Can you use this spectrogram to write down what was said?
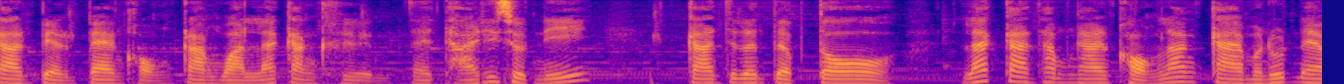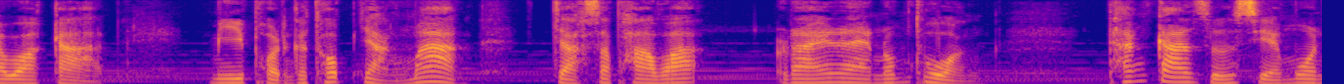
การเปลี่ยนแปลงของกลางวันและกลางคืน ในท้ายที่สุดนี้ การเจริญเติบโต และการทำงานของร่างกายมนุษย์ในอวกาศ มีผลกระทบอย่างมาก จากสภาวะไร้แรงโน้มถ่วง ทั้งการสูญเสียมวล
